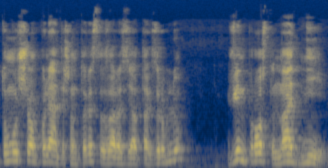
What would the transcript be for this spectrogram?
Тому що погляньте, що на туриста зараз я так зроблю. Він просто на дні.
